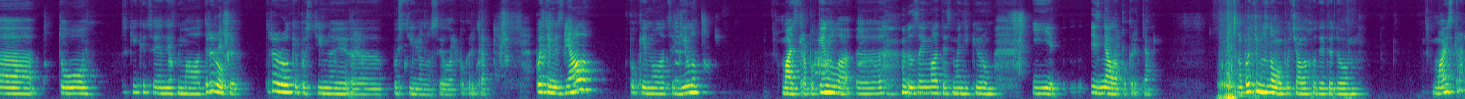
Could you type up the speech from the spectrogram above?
е, то скільки це я не знімала? Три роки. Три роки постійно, е, постійно носила покриття. Потім зняла, покинула це діло. Майстра покинула е, займатися манікюром і, і зняла покриття. А потім знову почала ходити до майстра.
